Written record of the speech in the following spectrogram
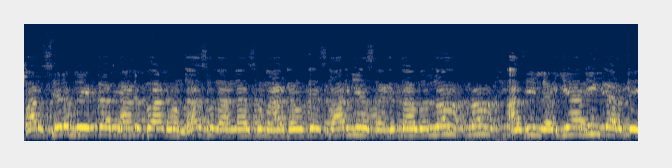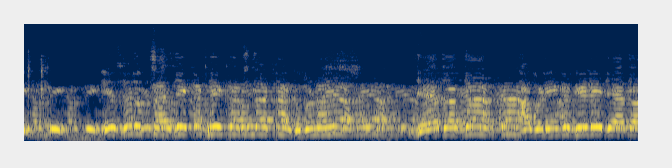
ਪਰ ਸਿਰਫ ਇੱਕ ਅਖੰਡ ਪਾਠ ਹੁੰਦਾ ਸਾਲਾਨਾ ਸਮਾਗਮ ਤੇ ਸਾਰੀਆਂ ਸੰਗਤਾਂ ਵੱਲੋਂ ਅਸੀਂ ਲੜੀਆਂ ਨਹੀਂ ਕਰਦੇ। ਇਹ ਸਿਰਫ ਪੈਸੇ ਇਕੱਠੇ ਕਰਨ ਦਾ ਢੰਗ ਬਣਾਇਆ। ਜਾਇਦਾਦਾਂ ਆ ਵੜਿੰਗ ਕਿਹੜੇ ਜਾਇਦਾਦਾਂ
